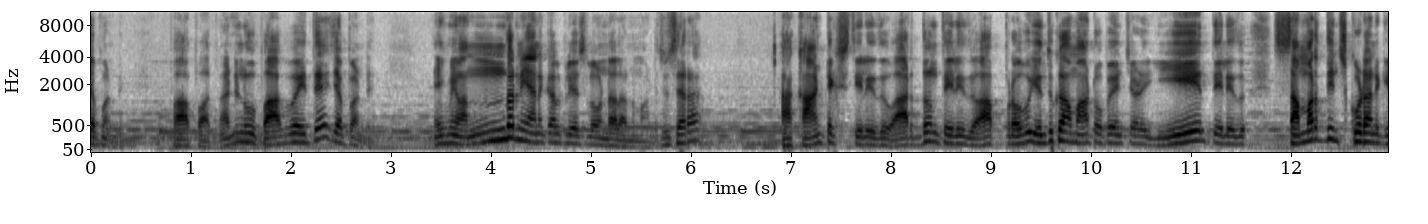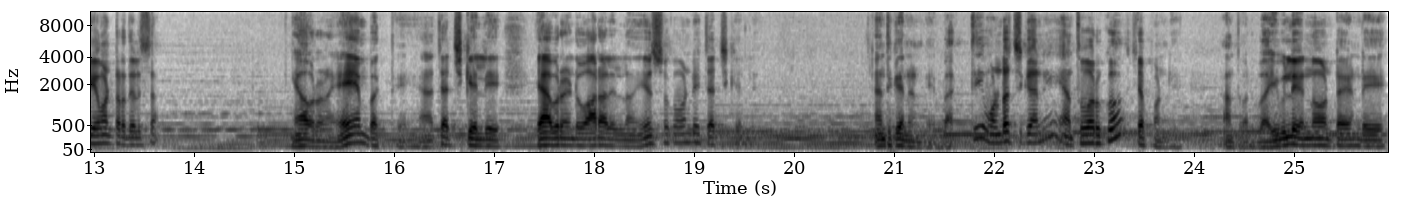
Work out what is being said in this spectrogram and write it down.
చెప్పండి. పాపాత్మ. అంటే నువ్వు పాపం అయితే చెప్పండి. ఇంక మేము అందరూ నీ వెనకాల ప్లేస్లో ఉండాలన్నమాట. చూసారా? ఆ కాంటెక్స్ తెలియదు ఆ అర్థం తెలియదు ఆ ప్రభు ఎందుకు ఆ మాట ఉపయోగించాడు ఏం తెలియదు సమర్థించుకోవడానికి ఏమంటారు తెలుసా? ఎవరైనా ఏం భక్తి? చర్చికి వెళ్ళి యాభై రెండు వారాలు వెళ్ళాం ఏం సుఖం అండి చర్చికి వెళ్ళి అందుకేనండి భక్తి ఉండొచ్చు కానీ ఎంతవరకు చెప్పండి. అంతవరకు బైబిల్ ఎన్నో ఉంటాయండి.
